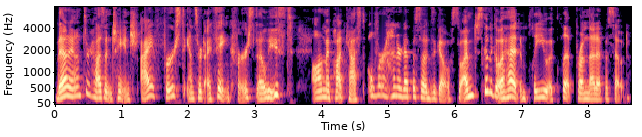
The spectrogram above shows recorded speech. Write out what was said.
That answer hasn't changed. I first answered, I think, first at least, on my podcast over 100 episodes ago. So I'm just going to go ahead and play you a clip from that episode.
